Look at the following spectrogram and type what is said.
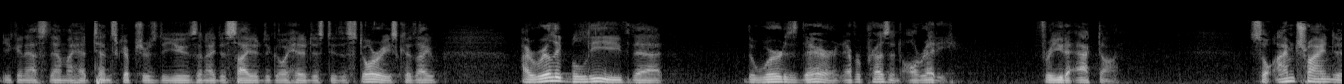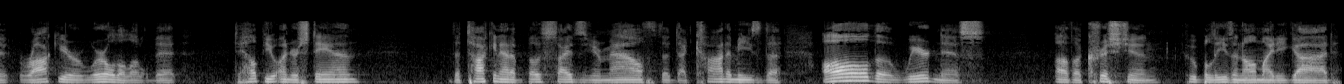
you can ask them. I had ten scriptures to use, and I decided to go ahead and just do the stories because I, I really believe that the word is there and ever present already, for you to act on. So I'm trying to rock your world a little bit to help you understand the talking out of both sides of your mouth, the dichotomies, the all the weirdness of a Christian who believes in Almighty God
